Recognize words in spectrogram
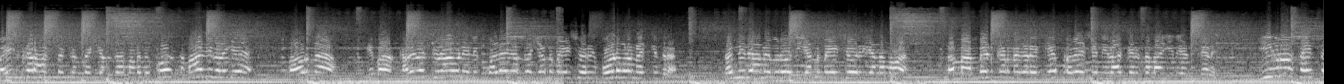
ಬಹಿಷ್ಕಾರ ಆಗ್ತಕ್ಕಂಥ ಕೆಲಸ ಮಾಡಬೇಕು. ಸಮಾಜಗಳಿಗೆ ಅವ್ರನ್ನ ನಿಮ್ಮ ಕಳೆದ ಚುನಾವಣೆಯಲ್ಲಿ ಕೊಳ್ಳೇಗಾಲದ ಎನ್ ಮಹೇಶ್ವರಿಗೆ ಬೋರ್ಡ್ಗಳನ್ನ ಹಾಕಿದ್ರ. ಸಂವಿಧಾನ ವಿರೋಧಿ ಎನ್ ಮಹೇಶ್ವರಿಗೆ ನಮ್ಮ ನಮ್ಮ ಅಂಬೇಡ್ಕರ್ ನಗರಕ್ಕೆ ಪ್ರವೇಶ ನಿರಾಕರಿಸಲಾಗಿದೆ ಅಂತ ಹೇಳಿ ಈಗಲೂ ಸಹಿತ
